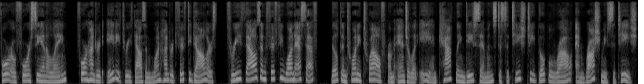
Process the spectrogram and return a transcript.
404 Sienna Lane, $483,150, 3,051 SF, built in 2012 from Angela E. and Kathleen D. Simmons to Satish T. Gopal Rao and Rashmi Satish.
